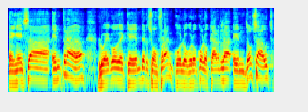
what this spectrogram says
en esa entrada, luego de que Henderson Franco logró colocarla en dos outs,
